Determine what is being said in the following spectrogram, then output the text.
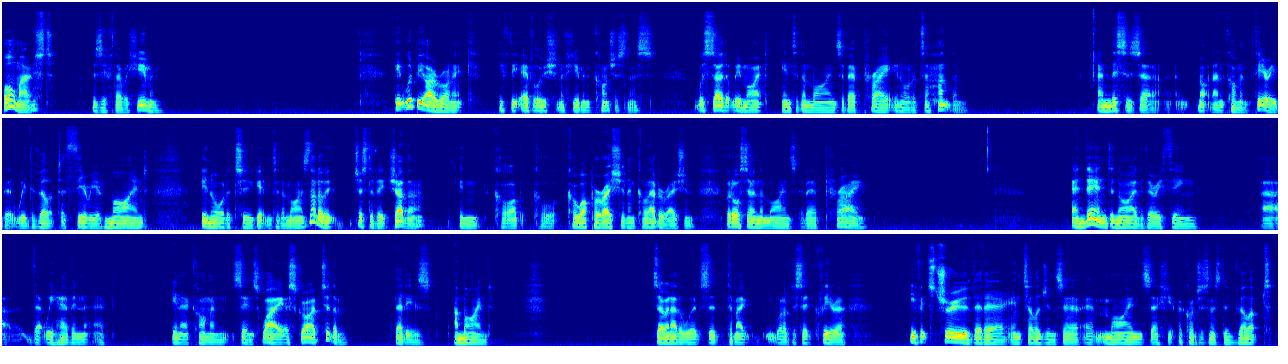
almost as if they were human. It would be ironic if the evolution of human consciousness was so that we might enter the minds of our prey in order to hunt them. And this is uh, not an uncommon theory that we developed a theory of mind in order to get into the minds, not of, just of each other in co- co- cooperation and collaboration, but also in the minds of our prey. And then deny the very thing uh, that we have in our, in a common sense way, ascribe to them. That is, a mind. So, in other words, to, make what I've just said clearer, if it's true that our intelligence, our, our minds, our, our consciousness developed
